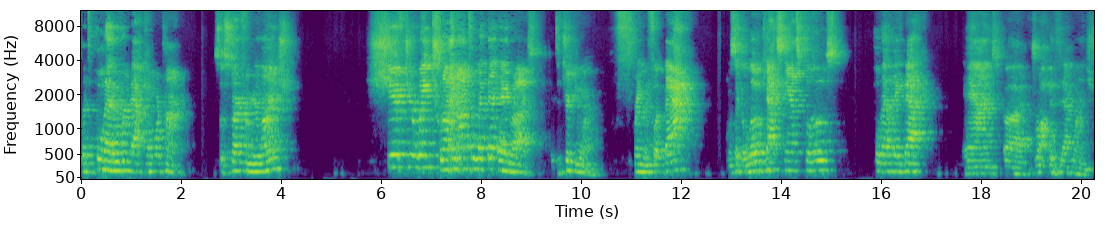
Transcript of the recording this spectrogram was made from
Let's pull that over and back one more time. So start from your lunge. Shift your weight, try not to let that leg rise. It's a tricky one. Bring the foot back, almost like a low cat stance, close. Pull that leg back and uh, drop into that lunge.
